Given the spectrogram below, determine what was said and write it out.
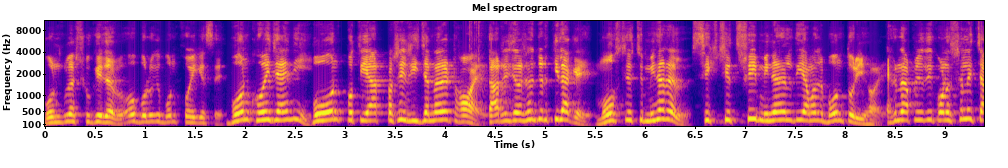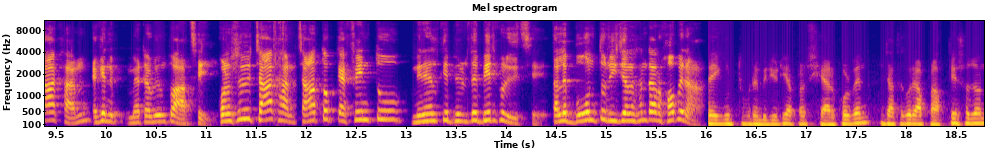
বোনগুলো শুকিয়ে যাবে। ও বলুকে বোন ক্ষয়ে গেছে। বোন ক্ষয়ে যায়নি। বোন প্রতি আট মাসে রিজেনারেট হয়। তার রিজেনারেশন জন্য কি লাগে? মোস্টলি হচ্ছে মিনারেল সিক্সটি থ্রি মিনারেল দিয়ে আমাদের বোন তৈরি হয়। এখন আপনি যদি কনস্ট্যান্টলি চা খান, এখানে মেটাবলিজম তো আছেই। কনস্ট্যান্টলি চা খান, চা তো ক্যাফেইন তো মিনারেলকে বেরোতে বের করে দিচ্ছে। তাহলে বোন তো রিজেনারেশনটা আর হবে না। এই গুরুত্বপূর্ণ ভিডিওটি আপনারা শেয়ার করবেন, যাতে করে আপনার আত্মীয় স্বজন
